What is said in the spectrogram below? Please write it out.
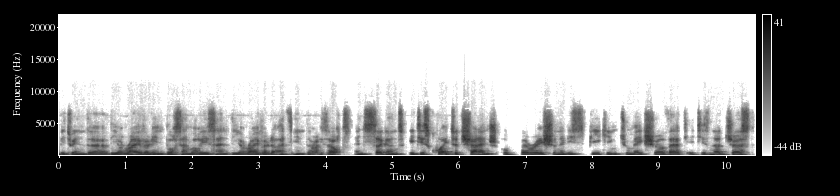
between the, the arrival in Bourg-Saint-Maurice and the arrival at in the resort. And second, it is quite a challenge operationally speaking to make sure that it is not just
